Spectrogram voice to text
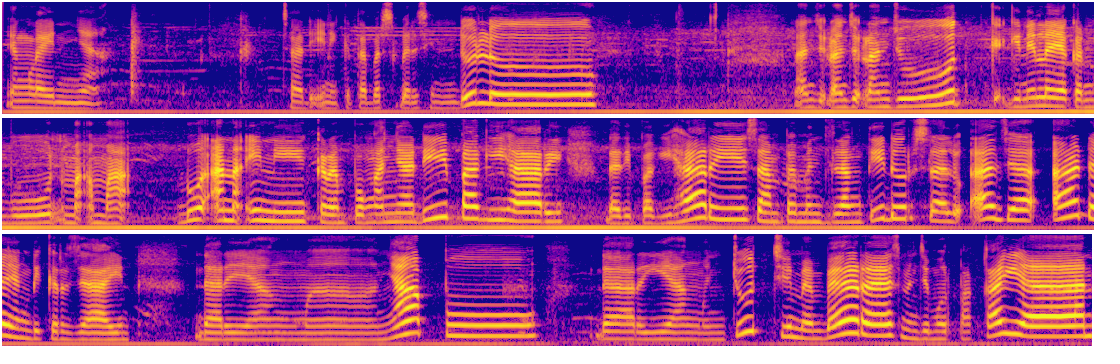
yang lainnya. Jadi ini kita beres-beresin dulu. Lanjut lanjut lanjut. Kayak gini lah ya kan bun emak-emak dua anak ini kerempongannya di pagi hari. Dari pagi hari sampai menjelang tidur selalu aja ada yang dikerjain. Dari yang menyapu dari yang mencuci memberes menjemur pakaian.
